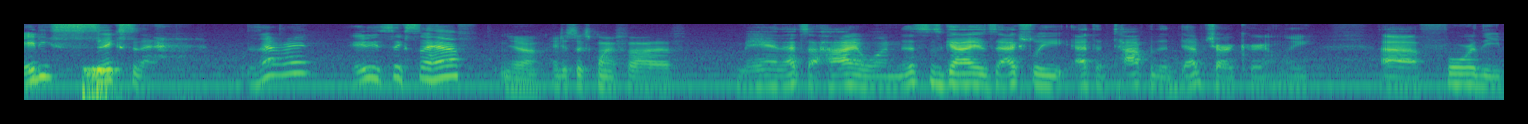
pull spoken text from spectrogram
eighty-six and a. Is that right? Eighty-six and a half. yeah, eighty six point five. Man, that's a high one. This is guy is actually at the top of the depth chart currently uh, for the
